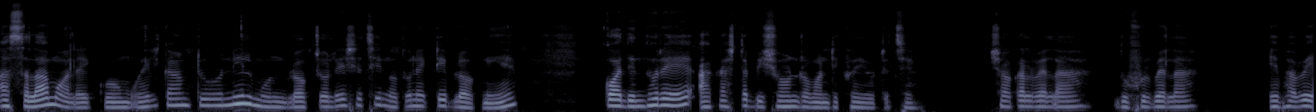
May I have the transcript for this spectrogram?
আসসালামু আলাইকুম। Welcome to Neelmoon blog. চলে এসেছি নতুন একটি ব্লগ নিয়ে। কয়দিন ধরে আকাশটা ভীষণ রোমান্টিক হয়ে উঠেছে। সকালবেলা, দুপুরবেলা এভাবে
